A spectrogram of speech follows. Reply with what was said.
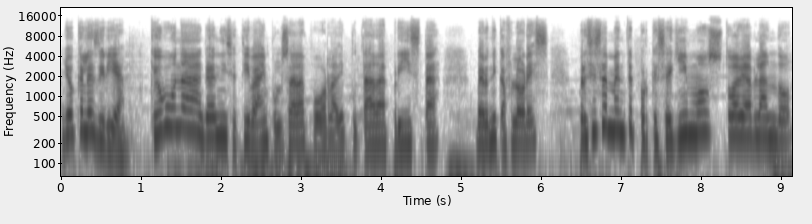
yo qué les diría, que hubo una gran iniciativa impulsada por la diputada priista Verónica Flores, precisamente porque seguimos todavía hablando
